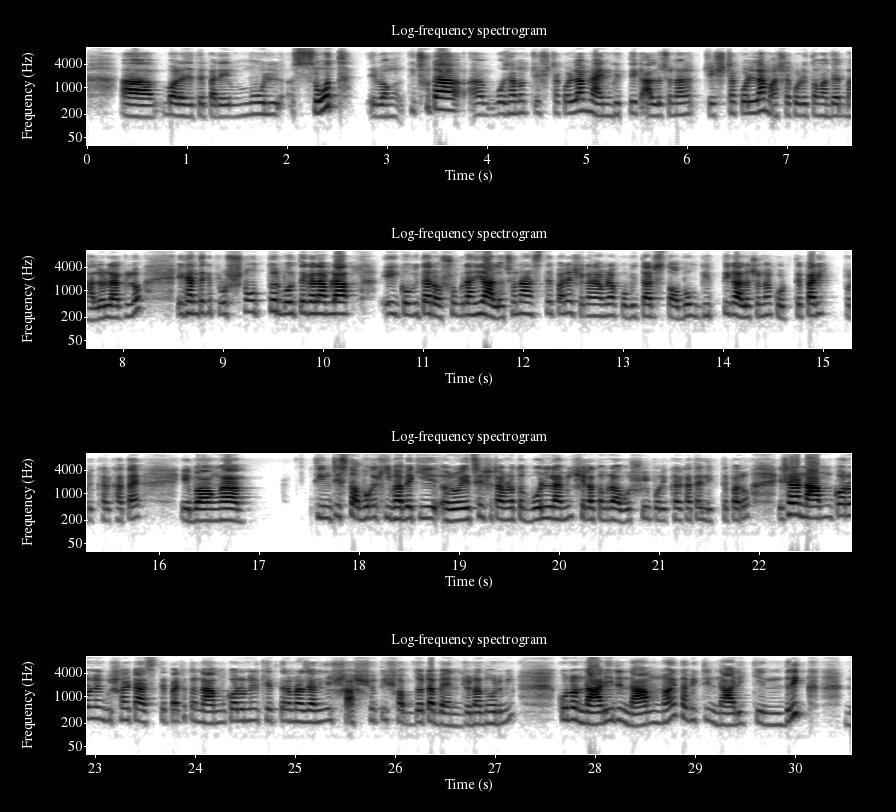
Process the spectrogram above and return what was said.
বলা যেতে পারে মূল স্রোত। এবং কিছুটা বোঝানোর চেষ্টা করলাম লাইন ভিত্তিক আলোচনার চেষ্টা করলাম। আশা করি তোমাদের ভালো লাগল। এখান থেকে প্রশ্ন উত্তর বলতে গেলে আমরা এই কবিতার রসগ্রাহী আলোচনা আসতে পারে। সেখানে আমরা কবিতার স্তবক ভিত্তিক আলোচনা করতে পারি পরীক্ষার খাতায় এবং তিনটি স্তবকে কীভাবে কি রয়েছে সেটা আমরা তো বললামই, সেটা তোমরা অবশ্যই পরীক্ষার খাতায় লিখতে পারো। এছাড়া নামকরণের বিষয়টা আসতে পারে, তো নামকরণের ক্ষেত্রে আমরা জানি যে শাশ্বতী শব্দটা ব্যঞ্জনাধর্মী। কোনো নারীর নাম নয়, তবে একটি নারী কেন্দ্রিক,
